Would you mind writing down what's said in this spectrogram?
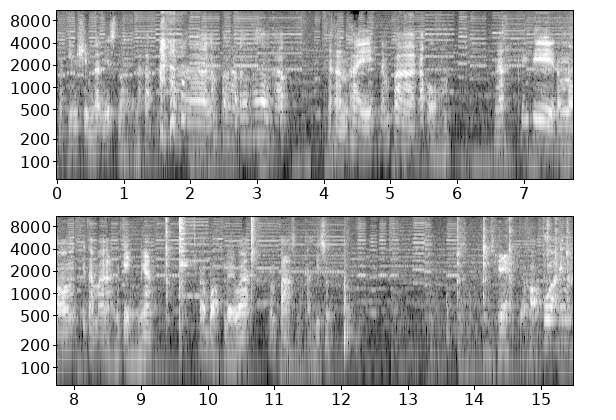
เมากิมชิมแล้วนิดหน่อยนะครับอ่าน้ำปลาต้องเพิ่มครับ อาหารไทยน้ำปลาครับผมนะพี่ๆน้องๆที่ทำอาหารเก่งเนี่ย ก็บอกเลยว่าน้ำปลาสำคัญที่สุดโอ เคเดี๋ยวขอคั่วให้มัน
